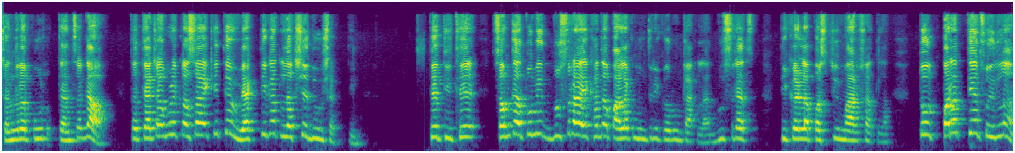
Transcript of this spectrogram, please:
चंद्रपूर त्यांचं गाव. तर त्याच्यामुळे कसं आहे की ते व्यक्तिगत लक्ष देऊ शकतील. ते तिथे समजा तुम्ही दुसरा एखादा पालकमंत्री करून टाकला दुसऱ्याच तिकडला पश्चिम महाराष्ट्रातला तो परत तेच होईल ना?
